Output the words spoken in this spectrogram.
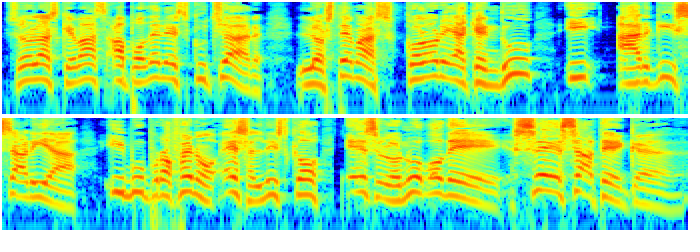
son las que vas a poder escuchar. Los temas colores Kendu y Arguisaria. Ibuprofeno es el disco, es lo nuevo de Sesatec.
